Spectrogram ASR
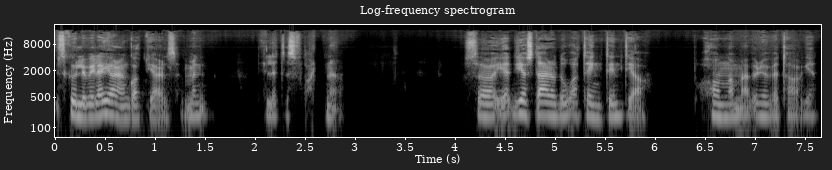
skulle vilja göra en gottgörelse, men det är lite svårt nu. Så just där och då tänkte inte jag på honom överhuvudtaget.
